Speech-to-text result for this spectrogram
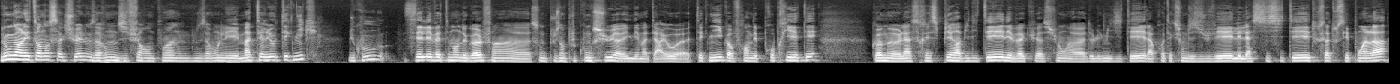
Donc, dans les tendances actuelles, nous avons différents points. Nous avons les matériaux techniques. Du coup, c'est les vêtements de golf hein, euh, sont de plus en plus conçus avec des matériaux euh, techniques offrant des propriétés comme euh, la respirabilité, l'évacuation euh, de l'humidité, la protection des UV, l'élasticité, tout ça, tous ces points-là,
